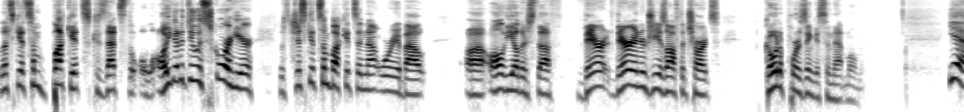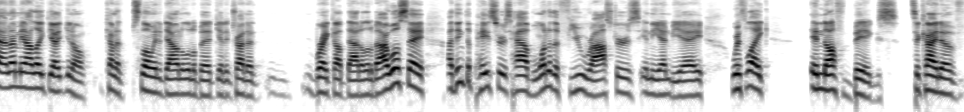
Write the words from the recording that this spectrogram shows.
Let's get some buckets because that's the all you got to do is score here. Let's just get some buckets and not worry about uh, all the other stuff. Their their energy is off the charts. Go to Porzingis in that moment. Yeah, and I mean, I like the you know kind of slowing it down a little bit, getting trying to break up that a little bit. I will say, I think the Pacers have one of the few rosters in the NBA with like enough bigs to kind of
